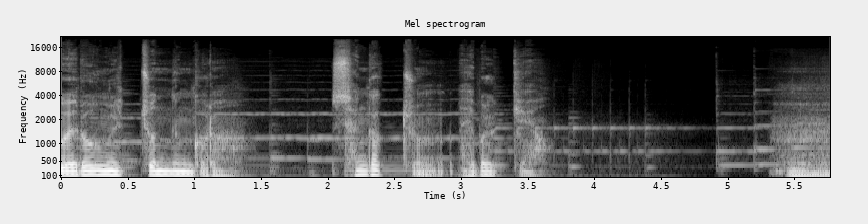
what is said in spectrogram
외로움을 쫓는 거라 생각 좀 해볼게요. 음, 음,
